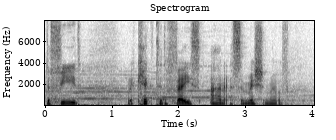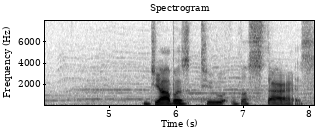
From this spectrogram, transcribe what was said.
defeat with a kick to the face and a submission move. Jobbers to the stars.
